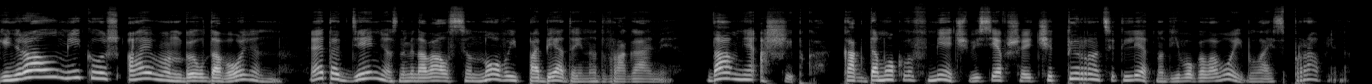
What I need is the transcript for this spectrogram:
Генерал Миколаш Айван был доволен. Этот день ознаменовался новой победой над врагами. Давняя ошибка. Как домоклов меч, висевшая четырнадцать лет над его головой, была исправлена.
